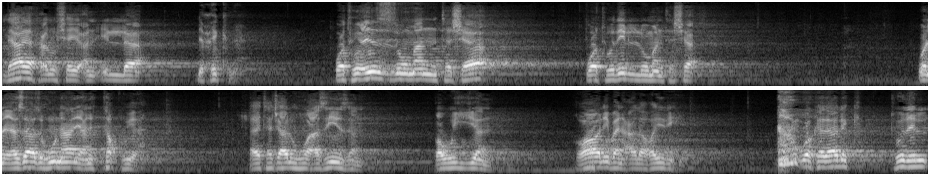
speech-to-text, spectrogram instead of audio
لا يفعل شيئا إلا بحكمة. وتعز من تشاء وتذل من تشاء. والإعزاز هنا يعني التقوية. أي تجعله عزيزا قويا غالبا على غيره. وكذلك تذل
